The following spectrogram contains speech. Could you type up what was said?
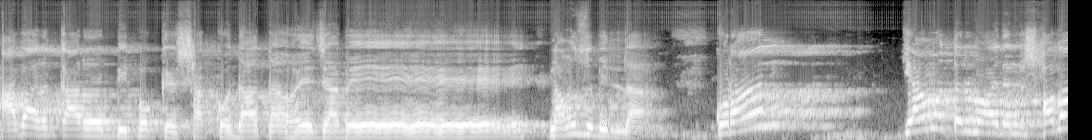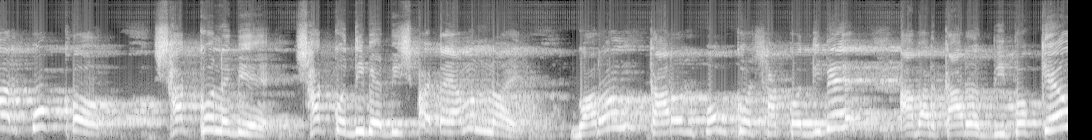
আবার কারোর বিপক্ষে সাক্ষ্যদাতা হয়ে যাবে। নাউজুবিল্লাহ। কোরআন কিয়ামতের ময়দানে সবার পক্ষ সাক্ষ্য নেবে, সাক্ষ্য দিবে, বিষয়টা এমন নয়। বরং কারোর পক্ষ সাক্ষ্য দিবে, আবার কারোর বিপক্ষেও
